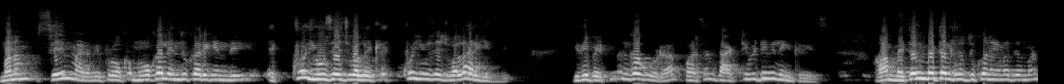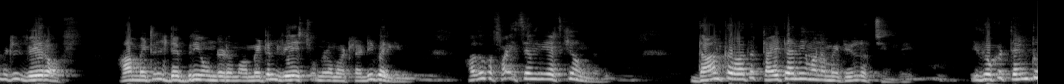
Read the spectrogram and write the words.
మనం సేమ్ మేడం ఇప్పుడు ఒక మోకాలు ఎందుకు అరిగింది? ఎక్కువ యూజేజ్ వల్ల ఇట్లా ఎక్కువ యూజేజ్ వల్ల అరిగింది. ఇది పెట్టినాక కూడా పర్సన్స్ యాక్టివిటీ విల్ ఇంక్రీజ్ ఆ మెటల్ మెటల్ రుద్దుకొని ఏమవుతుంది మేడం మెటల్ వేర్ ఆఫ్ ఆ మెటల్ డెబ్రీ ఉండడం ఆ మెటల్ వేస్ట్ ఉండడం అట్లాంటివి పెరిగింది. అదొక ఫైవ్ సెవెన్ ఇయర్స్కే ఉన్నది. దాని తర్వాత టైటానియం అనే మెటీరియల్ వచ్చింది. ఇది ఒక టెన్ టు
